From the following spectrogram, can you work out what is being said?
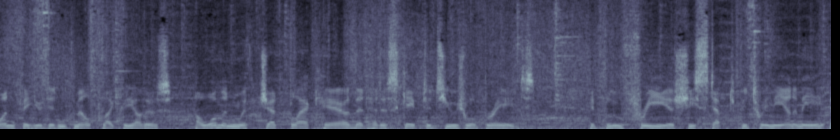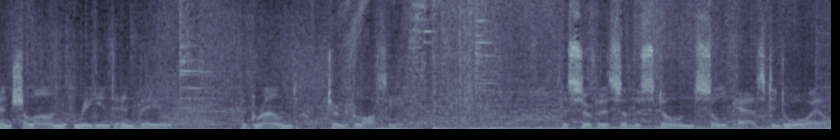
One figure didn't melt like the others, a woman with jet black hair that had escaped its usual braids. It blew free as she stepped between the enemy and Shallan, Radiant, and veiled. The ground turned glossy. The surface of the stone soulcast into oil.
